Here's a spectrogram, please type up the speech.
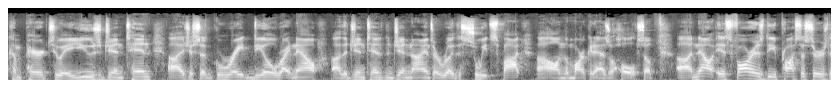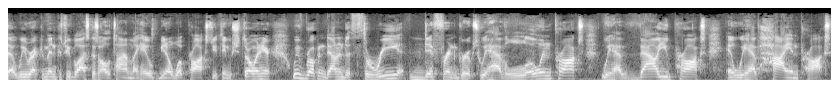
compared to a used Gen 10. Uh, it's just a great deal right now. Uh, the Gen 10s and Gen 9s are really the sweet spot uh, on the market as a whole. So uh, now, as far as the processors that we recommend, because people ask us all the time, like, hey, you know, what procs do you think we should throw in here? We've broken it down into three different groups. We have low-end procs, we have value procs, and we have high-end procs.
